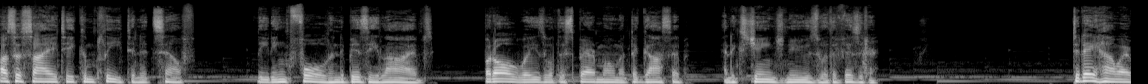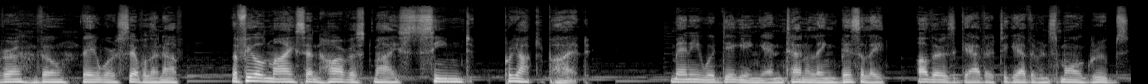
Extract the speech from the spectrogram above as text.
a society complete in itself, leading full and busy lives, but always with a spare moment to gossip and exchange news with a visitor. Today, however, though they were civil enough, the field mice and harvest mice seemed preoccupied. Many were digging and tunneling busily, others gathered together in small groups,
